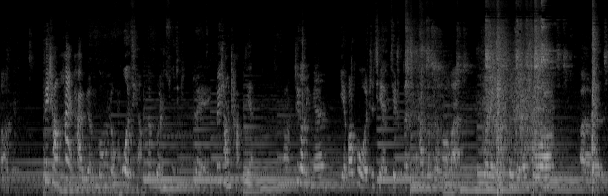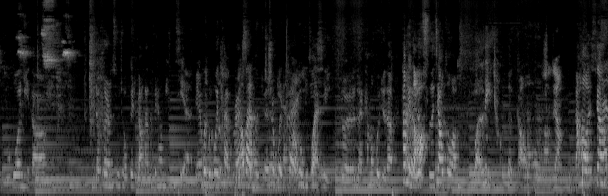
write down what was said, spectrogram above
呃，非常害怕员工有过强的个人诉求，对，非常常见。啊、这个里面也包括我之前接触的其他组织的老板，会会觉得说，呃，如果你的你的个人诉求非表达的非常明显，别人会不会太 aggressive？老板会觉得就是会太有攻击难以管性。对对对，他们会觉得他们有一个词叫做管理成本高。是这样。然后像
